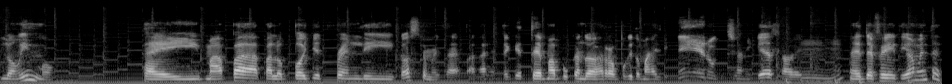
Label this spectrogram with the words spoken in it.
lo mismo. O sea, y más para los budget friendly customers, ¿sabes? Para la gente que esté más buscando agarrar un poquito más el dinero, que sea ni qué, ¿sabes? Eh, definitivamente.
